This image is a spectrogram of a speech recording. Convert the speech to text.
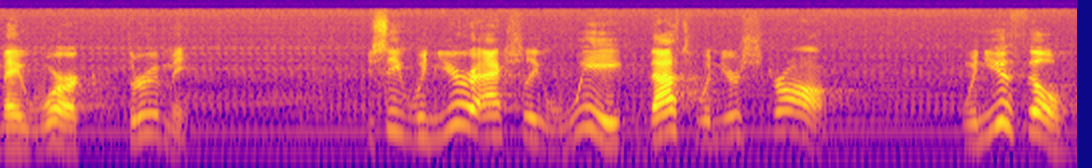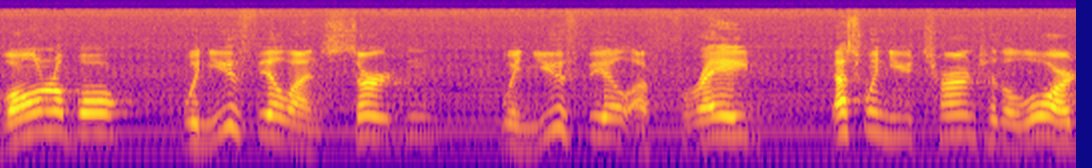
may work through me. You see, when you're actually weak, that's when you're strong. When you feel vulnerable, when you feel uncertain, when you feel afraid, that's when you turn to the Lord.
